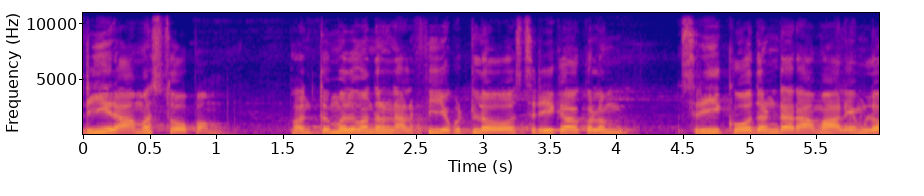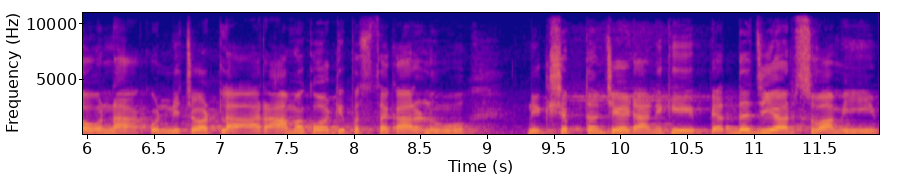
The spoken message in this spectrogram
శ్రీరామస్తూపం. పంతొమ్మిది వందల నలభై ఒకటిలో శ్రీకాకుళం శ్రీ కోదండ రామాలయంలో ఉన్న కొన్ని చోట్ల రామకోటి పుస్తకాలను నిక్షిప్తం చేయడానికి పెద్ద జిఆర్ స్వామి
